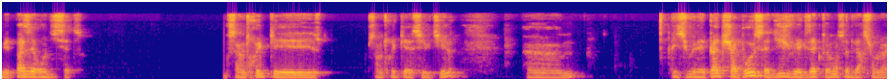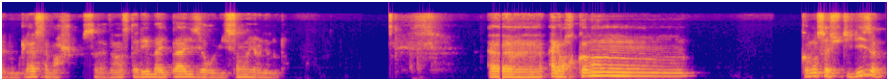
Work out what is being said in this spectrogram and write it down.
mais pas 0.17. Donc c'est un truc qui est, un truc qui est assez utile. Euh, et si vous n'avez pas de chapeau, ça dit je veux exactement cette version-là. Donc là, ça marche. Ça va installer MyPy 0800 et rien d'autre. Euh, alors, comment, comment ça s'utilise?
